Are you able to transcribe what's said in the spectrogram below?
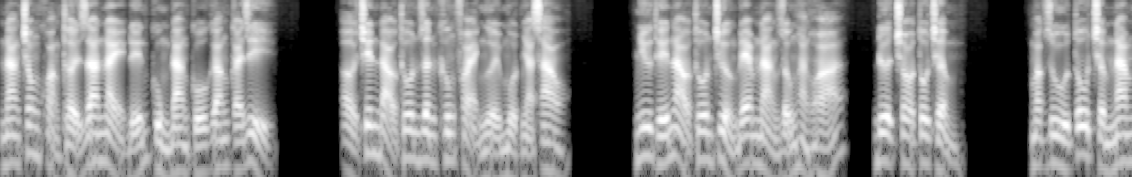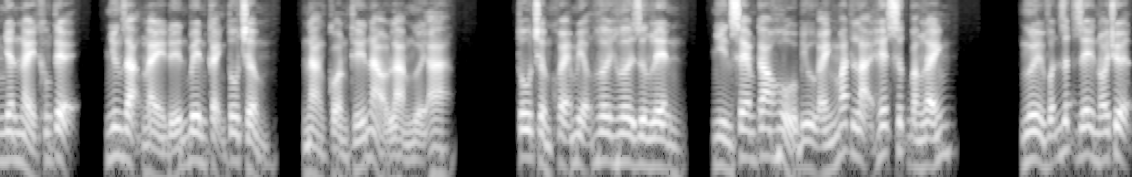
Nàng trong khoảng thời gian này đến cùng đang cố gắng cái gì? Ở trên đảo thôn dân không phải người một nhà sao? Như thế nào thôn trưởng đem nàng giống hàng hóa, đưa cho tô trầm? Mặc dù tô trầm nam nhân này không tệ, nhưng dạng này đến bên cạnh tô trầm nàng còn thế nào làm người a? Tô trầm khỏe miệng hơi hơi dâng lên, nhìn xem cao hổ biêu ánh mắt lại hết sức băng lãnh. Ngươi vẫn rất dễ nói chuyện,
